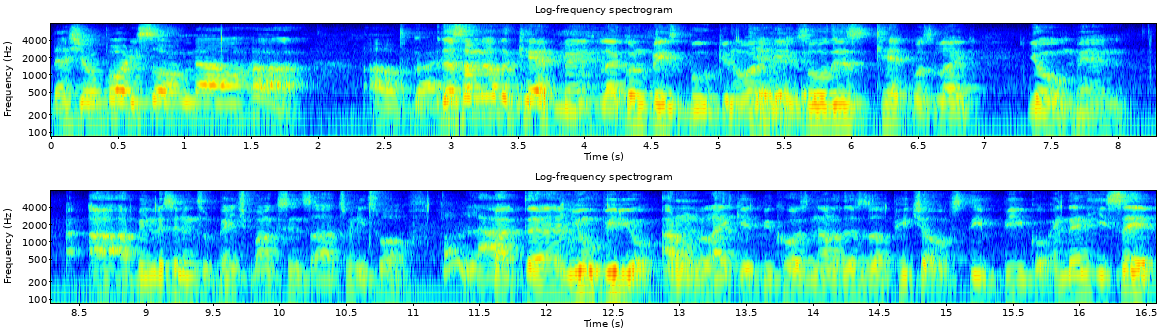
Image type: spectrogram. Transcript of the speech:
That's your party song now, huh? Oh, right. There's some other cat, man, like on Facebook, you know what I mean? So this cat was like, yo, man, uh, I've been listening to Benchmark since uh, 2012. Don't lie. But the new video, I don't like it because now there's a picture of Steve Biko. And then he said,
